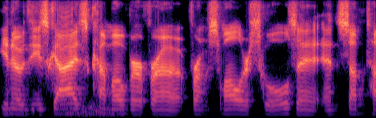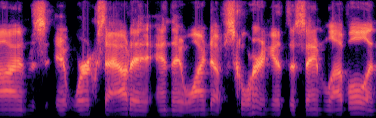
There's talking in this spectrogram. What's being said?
you know these guys come over from from smaller schools and, and sometimes it works out and, and, they wind up scoring at the same level and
